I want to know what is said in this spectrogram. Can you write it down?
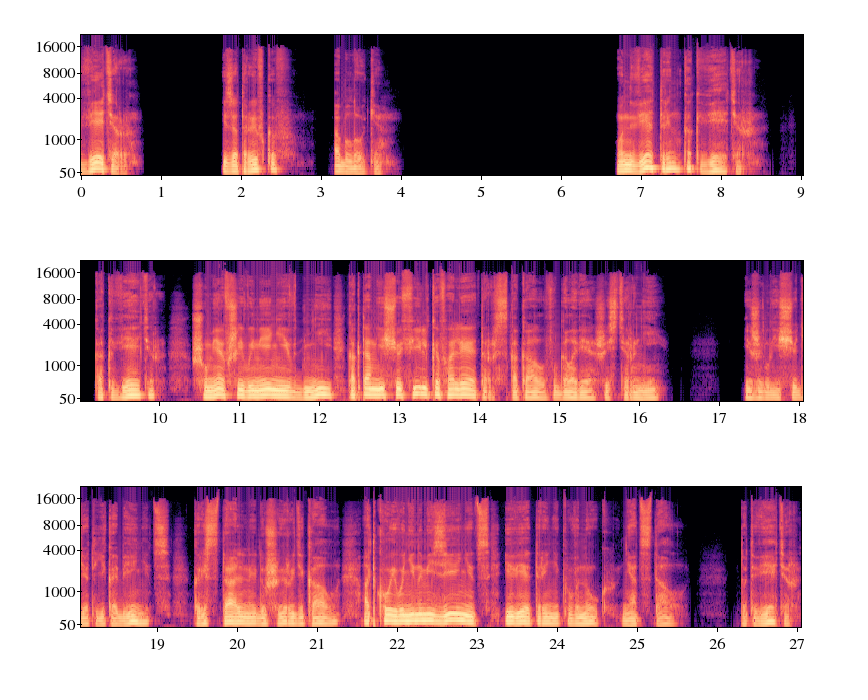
Ветер. Из отрывков о Блоке. Он ветрен, как ветер, как ветер, Шумевший в имении в дни, Как там еще Филька Фалетер Скакал в голове шестерни. И жил еще дед Якобинец, Кристальной души радикал, От коего ни на мизинец И ветреник внук не отстал. Тот ветер,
